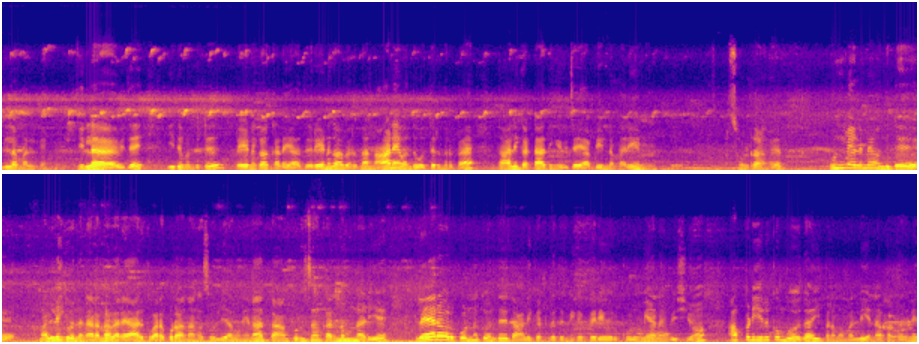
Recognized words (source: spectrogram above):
இல்லை மல்லி இல்லை விஜய் இது வந்துட்டு ரேணுகா கிடையாது. ரேணுகாவை இருந்தால் நானே வந்து ஒத்துருந்துருப்பேன். தாலி கட்டாதீங்க விஜய் அப்படின்ற மாதிரி சொல்கிறாங்க உண்மையிலுமே வந்துட்டு மல்லிக்கு வந்த நிலமை வேற. யாருக்கு வரக்கூடாதாங்க சொல்லி ஆகணும் ஏன்னா தான் புருஷன் கண்ணு முன்னாடியே வேற ஒரு பொண்ணுக்கு வந்து தாலி கட்டுறது மிகப்பெரிய ஒரு கொடுமையான விஷயம். அப்படி இருக்கும்போது தான் இப்போ நம்ம மல்லி என்ன பண்ணுறதுனே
